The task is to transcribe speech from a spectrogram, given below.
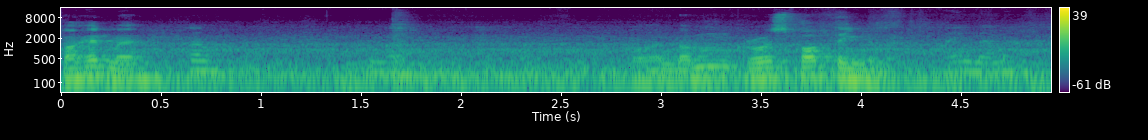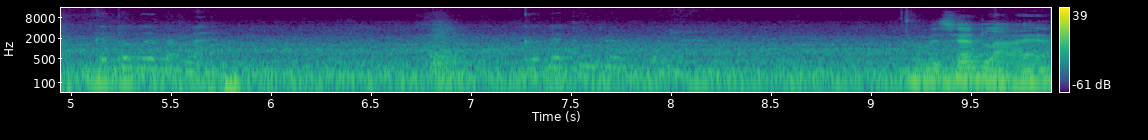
Có hết mà. Không Ủa, anh bấm cross spotting rồi anh bấm à? kết thúc với bạn lại cứ kết thúc được bạn lại Rồi phải set lại á.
